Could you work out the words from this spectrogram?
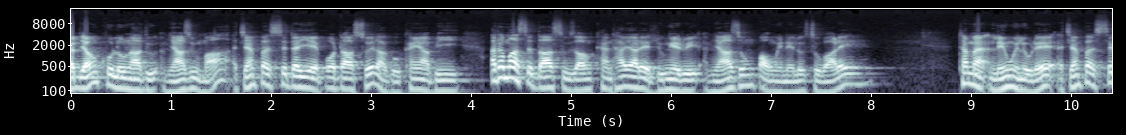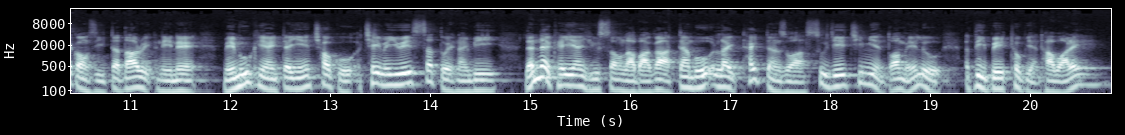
တ်ပြောင်းခိုလုံလာသူအများစုမှာအကြမ်းဖက်စစ်တပ်ရဲ့ပေါ်တာဆွဲတာကိုခံရပြီးအထမစစ်သားစုဆောင်ခံထားရတဲ့လူငယ်တွေအများဆုံးပါဝင်တယ်လို့ဆိုပါတယ်။ထပ်မံအလင်းဝင်လို့တဲ့အကြမ်းဖက်စစ်ကောင်စီတပ်သားတွေအနေနဲ့မင်းမှုခရိုင်တရင်6ကိုအချိန်မရွေးဆက်သွယ်နိုင်ပြီးလက်နက်ခဲယမ်းယူဆောင်လာပါကတံပိုးအလိုက်ထိုက်တန်စွာစုကြီးချိမြင့်သွားမယ်လို့အသိပေးထုတ်ပြန်ထားပါတယ်။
